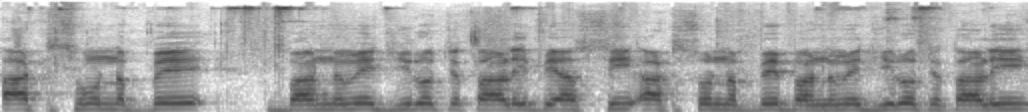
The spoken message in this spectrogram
82890 92044 82890 92044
